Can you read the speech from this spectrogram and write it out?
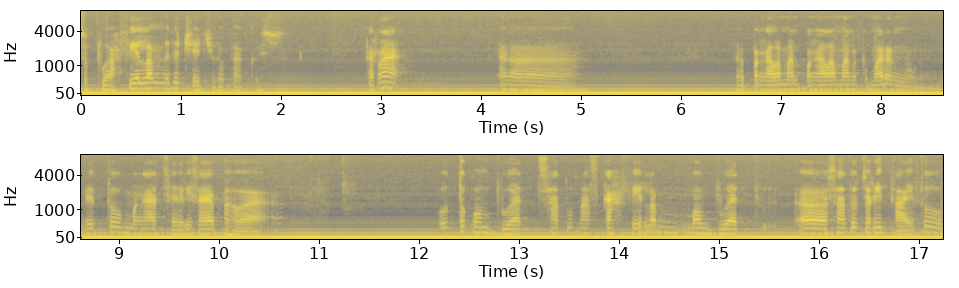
sebuah film itu dia juga bagus. Karena pengalaman-pengalaman kemarin itu mengajari saya bahwa untuk membuat satu naskah film membuat uh, satu cerita itu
